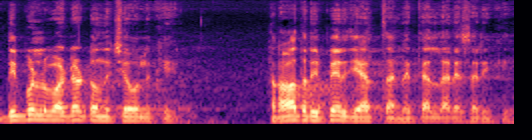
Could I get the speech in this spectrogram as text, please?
దిబ్బుళ్ళు పడ్డట్టు ఉంది చెవులకి. తర్వాత రిపేర్ చేస్తానులే తెల్లారేసరికి.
